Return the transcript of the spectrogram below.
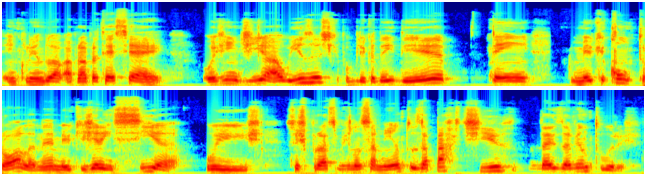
incluindo a, própria TSR. Hoje em dia, a Wizard, que publica D&D, tem meio que controla, né? Meio que gerencia os seus próximos lançamentos a partir das aventuras.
